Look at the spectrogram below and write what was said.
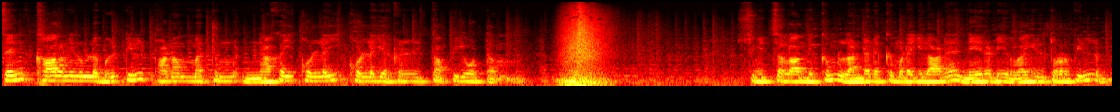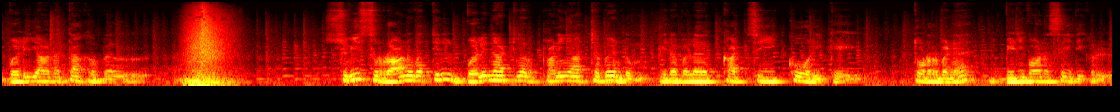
சென்ட் காலனில் உள்ள வீட்டில் பணம் மற்றும் நகை கொள்ளை கொள்ளையர்கள் தப்பியோட்டம். சுவிட்சர்லாந்துக்கும் லண்டனுக்கும் இடையிலான நேரடி ரயில் தொடர்பில் வெளியான தகவல். சுவிஸ் ராணுவத்தில் வெளிநாட்டினர் பணியாற்ற வேண்டும் பிரபல கட்சி கோரிக்கை. தொடர்பென விரிவான செய்திகள்.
